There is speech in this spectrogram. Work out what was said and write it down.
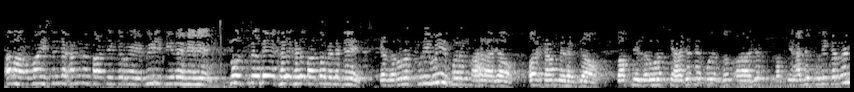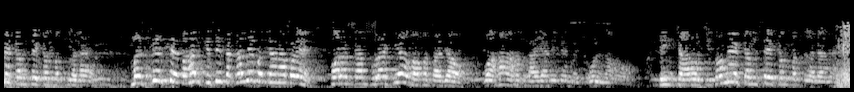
اب ہم وہاں اسنجا خانے میں باتیں کر رہے ہیں، بیڑی پی رہے ہیں۔ دوست مل گئے کھڑے کھڑے باتوں میں لگے کیا کہ ضرورت پوری ہوئی، فوراً باہر آ جاؤ اور کام میں لگ جاؤ۔ تو اپنی ضرورت کی حاجت حاجت اپنی حاجت پوری کرنے میں کم سے کم وقت لگائیں مسجد سے باہر کسی تقاضے پر جانا پڑے، فوراً کام پورا کیا، واپس آ جاؤ۔ وہاں ہم راجانی میں مشغول نہ ہو ان چاروں چیزوں میں کم سے کم وقت لگانا ہے۔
